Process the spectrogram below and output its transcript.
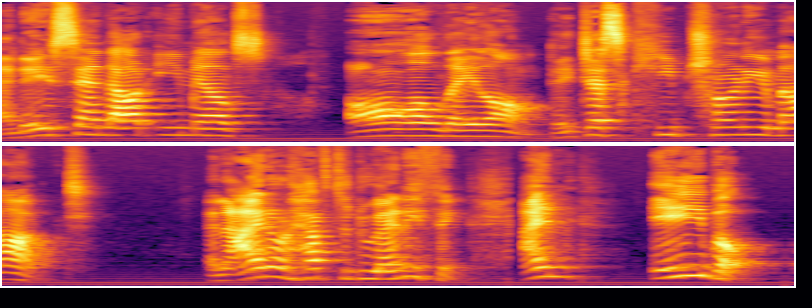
and they send out emails all day long. They just keep churning them out. And I don't have to do anything. I'm able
